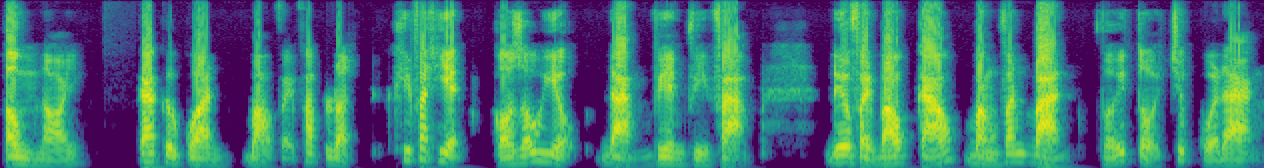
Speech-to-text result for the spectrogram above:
Ông nói, các cơ quan bảo vệ pháp luật khi phát hiện có dấu hiệu đảng viên vi phạm đều phải báo cáo bằng văn bản với tổ chức của đảng,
